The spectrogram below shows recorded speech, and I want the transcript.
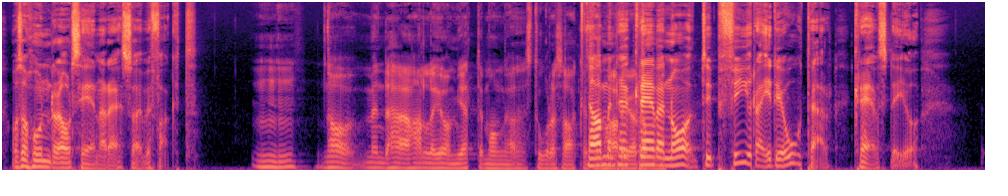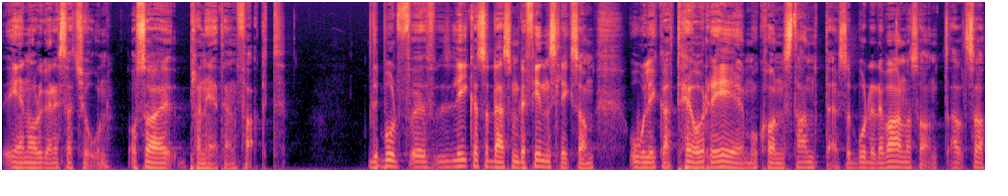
Och så hundra år senare så är vi fucked. Mhm. No, men det här handlar ju om jättemånga stora saker Ja, som men det kräver nå typ fyra idioter krävs det ju i en organisation. Och så är planeten fucked. Det borde, lika så där som det finns liksom olika teorem och konstanter så borde det vara något sånt. Alltså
